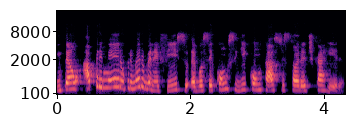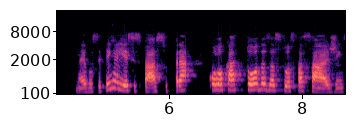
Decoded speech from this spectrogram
Então, a o primeiro benefício é você conseguir contar a sua história de carreira. Né? Você tem ali esse espaço para colocar todas as suas passagens.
